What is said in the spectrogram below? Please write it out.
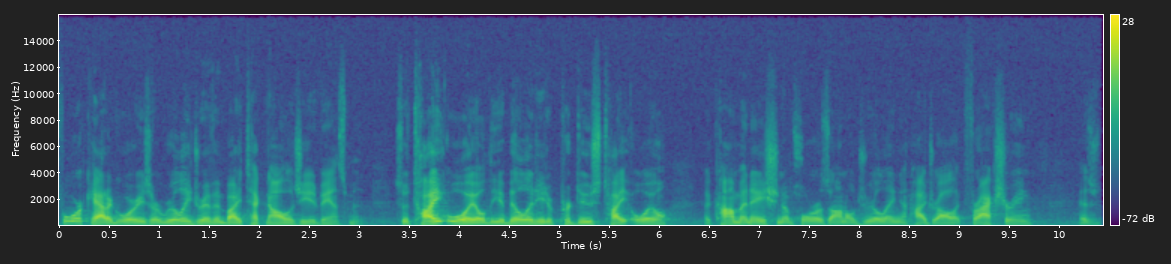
four categories are really driven by technology advancement. So, tight oil, the ability to produce tight oil, a combination of horizontal drilling and hydraulic fracturing has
